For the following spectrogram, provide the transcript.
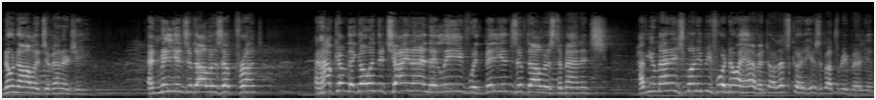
no knowledge of energy, and millions of dollars up front? And how come they go into China and they leave with billions of dollars to manage? Have you managed money before? No, I haven't. Oh, that's good. Here's about three billion.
